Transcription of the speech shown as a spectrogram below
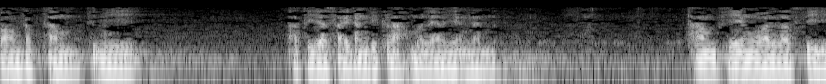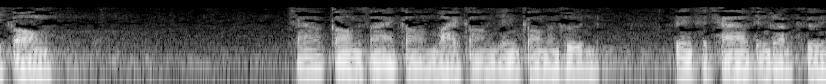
กองทัพธรรมที่มีอัธยาศัยดังที่กล่าวมาแล้วอย่างนั้นทำเพียงวันละสี่กอง เช้ากองซ้ายกองบ่ายกอง เย็นกองกลางคืนเรื่องแต่เช้าถึงกลางคืน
